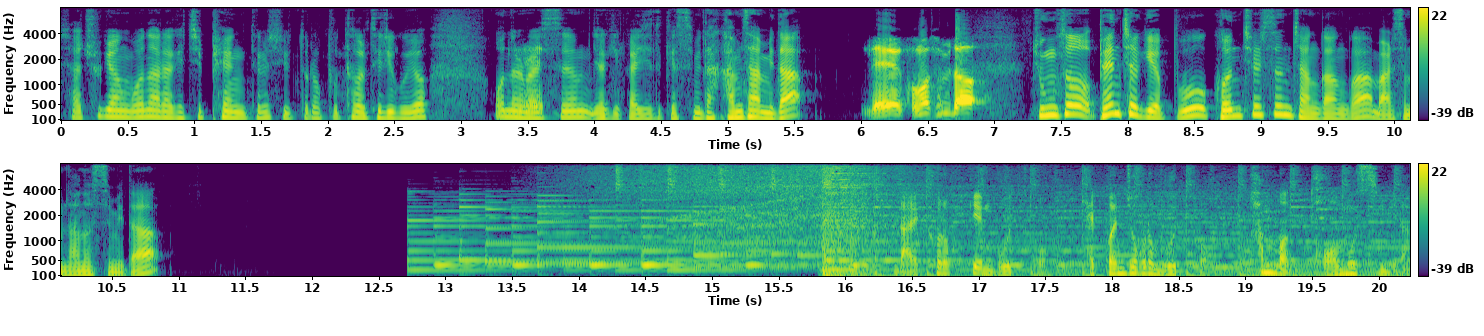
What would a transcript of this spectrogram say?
자, 추경 원활하게 집행될 수 있도록 부탁을 드리고요. 오늘 네. 말씀 여기까지 듣겠습니다. 감사합니다. 네, 고맙습니다. 중소벤처기업부 권칠순 장관과 말씀 나눴습니다. 날카롭게 묻고 객관적으로 묻고 한 번 더 묻습니다.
